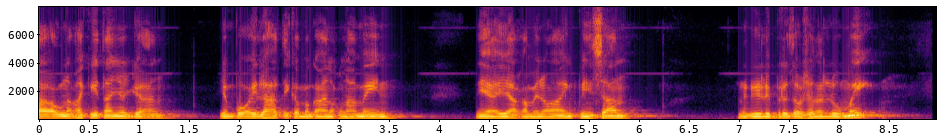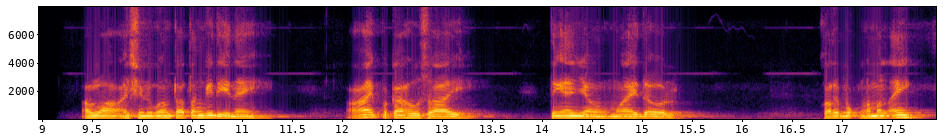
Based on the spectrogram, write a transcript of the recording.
taong nakikita nyo dyan, yun po ay lahat ikamag-anak namin. Niyaya kami ng aking pinsan. Naglilibre daw siya ng lumay. Ala, ay sino kang tatanggi din eh. Ay, pagkahusay. Tingnan nyo, mga idol. Karibok naman ay.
